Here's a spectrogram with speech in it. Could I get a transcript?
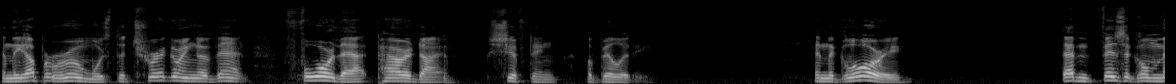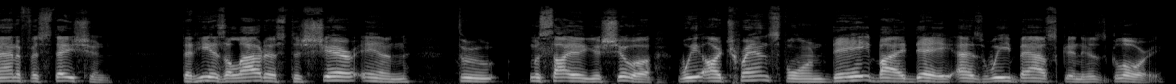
And the upper room was the triggering event for that paradigm shifting ability. And the glory that physical manifestation that He has allowed us to share in through Messiah Yeshua, we are transformed day by day as we bask in His glory.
